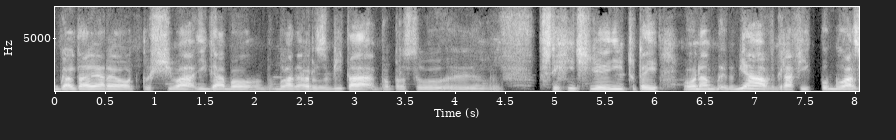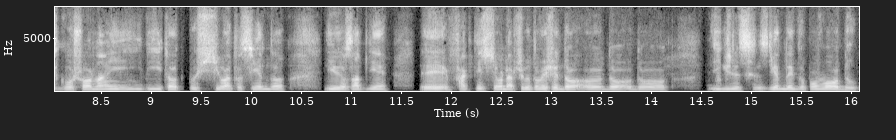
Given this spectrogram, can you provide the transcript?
Galtajara odpuściła Iga, bo była rozbita po prostu y, psychicznie i tutaj ona miała w grafiku, była zgłoszona i, i to odpuściła. To jest jedno. I ostatnie, faktycznie ona przygotowuje się do, do, do igrzysk z jednego powodu.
